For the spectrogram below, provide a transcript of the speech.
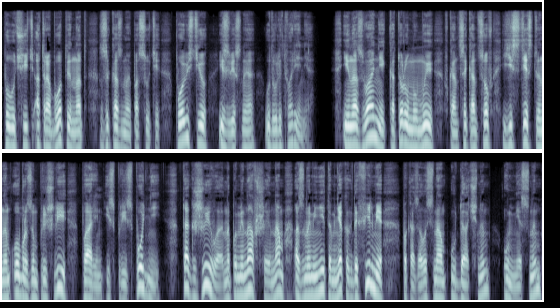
получить от работы над заказной, по сути, повестью известное удовлетворение и название, к которому мы, в конце концов, естественным образом пришли, парень из преисподней, так живо напоминавшее нам о знаменитом некогда фильме, показалось нам удачным, уместным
